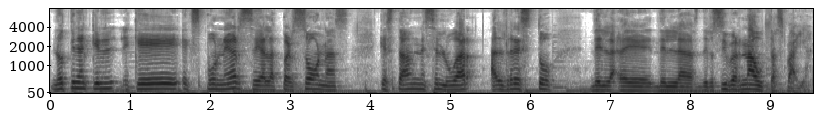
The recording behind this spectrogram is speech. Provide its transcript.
No tenían que, exponerse a las personas que estaban en ese lugar al resto de, eh, de, las, de los cibernautas, vaya.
